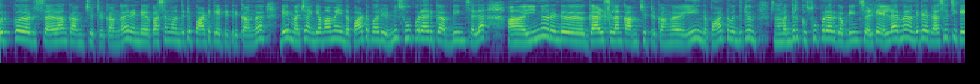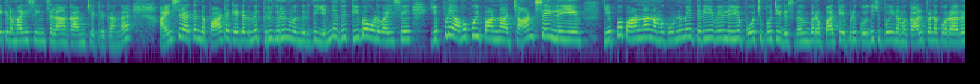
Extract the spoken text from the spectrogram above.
ஒர்க்கர்ஸ் எல்லாம் காமிச்சிட்டு இருக்காங்க ரெண்டு பசங்க வந்துட்டு பாட்டு கேட்டுட்டு இருக்காங்க டே மச்சான் இங்கே வாமே இந்த பாட்டு பாரு இன்னும் சூப்பராக இருக்குது அப்படின்னு சொல்ல இன்னும் ரெண்டு கேர்ள்ஸ்லாம் காமிச்சிட்டு இருக்காங்க ஏய் இந்த பாட்டு வந்துட்டு வந்திருக்கு சூப்பராக இருக்குது அப்படின்னு சொல்லிட்டு எல்லாருமே வந்துட்டு ரசித்து கேட்குற மாதிரி சீன்ஸ் எல்லாம் காமிச்சிட்டு இருக்காங்க ஐஸ்வர்யாக்கு இந்த பாட்டை கேட்டதுமே கிருகிருன்னு வந்துடுது என்னது தீபாவோட வயசு? எப்படி அவ போய் பாடினா? சான்ஸே இல்லையே. எப்போ பாடினா நமக்கு ஒன்றுமே தெரியவே இல்லையே. போச்சு போச்சு இது சிதம்பரம் பார்த்து எப்படி கொதிச்சு போய் நம்ம கால் பண்ண போகிறாரோ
